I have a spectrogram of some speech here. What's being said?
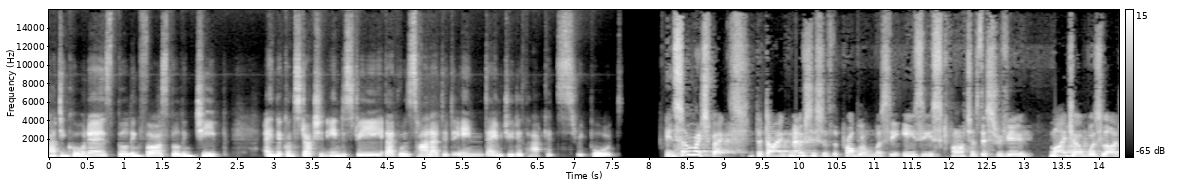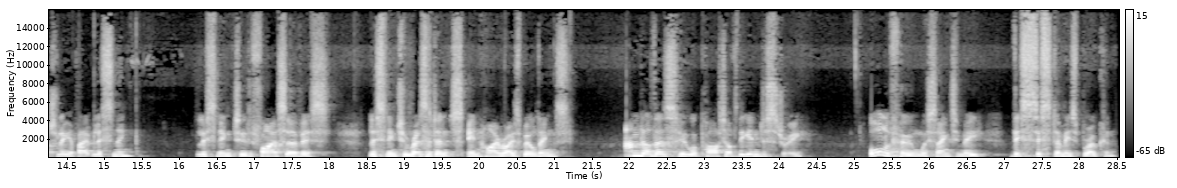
cutting corners, building fast, building cheap in the construction industry that was highlighted in Dame Judith Hackitt's report. In some respects, the diagnosis of the problem was the easiest part of this review. My job was largely about listening, listening to the fire service, listening to residents in high rise buildings, and others who were part of the industry, all of whom were saying to me, This system is broken.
